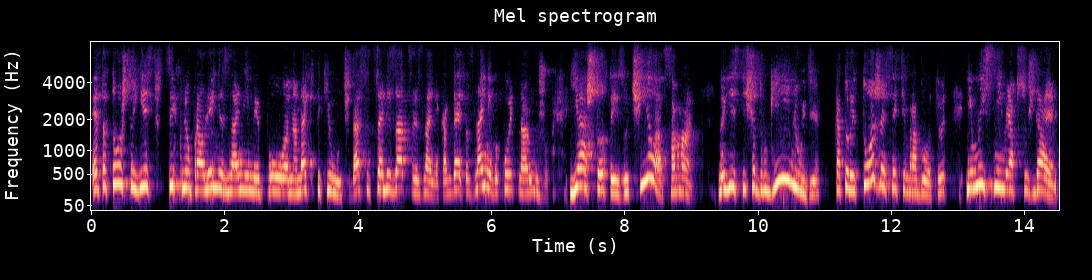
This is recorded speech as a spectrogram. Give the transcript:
Это то, что есть в цикле управления знаниями по Нанаки Такиучи, да, социализация знаний, когда это знание выходит наружу. Я что-то изучила сама, но есть еще другие люди, которые тоже с этим работают, и мы с ними обсуждаем,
